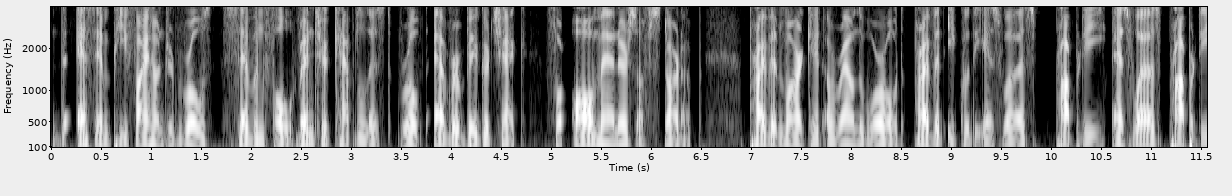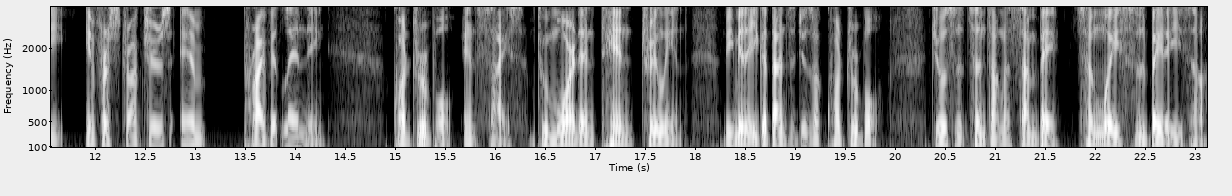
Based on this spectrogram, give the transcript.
the S&P 500 rose sevenfold. Venture capitalists wrote ever bigger check for all manners of startup. Private market around the world, private equity as well as property, as well as property infrastructures and private lending quadruple in size to more than ten trillion，里面的一个单字就叫 quadruple，就是成长了三倍，成为四倍的意思哈。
